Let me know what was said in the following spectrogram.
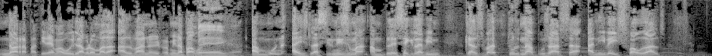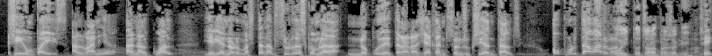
no repetirem avui la broma d'Albano i Romina Vinga. amb un aislacionisme en ple segle XX que els va tornar a posar-se a nivells feudals. O sigui, un país, Albània, en el qual hi havia normes tan absurdes com la de no poder tararejar cançons occidentals o portar barba. Ui, tots a la presó aquí. Sí,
